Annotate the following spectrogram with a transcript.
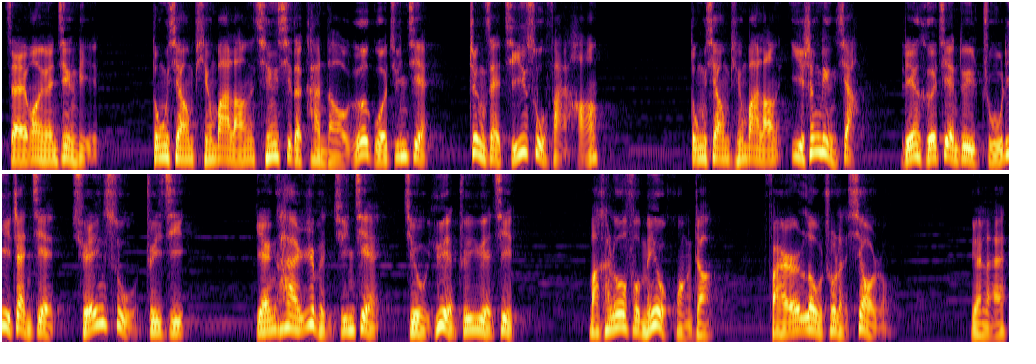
在望远镜里，东乡平八郎清晰地看到俄国军舰正在急速返航。东乡平八郎一声令下，联合舰队主力战舰全速追击。眼看日本军舰就越追越近，马卡洛夫没有慌张，反而露出了笑容。原来，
